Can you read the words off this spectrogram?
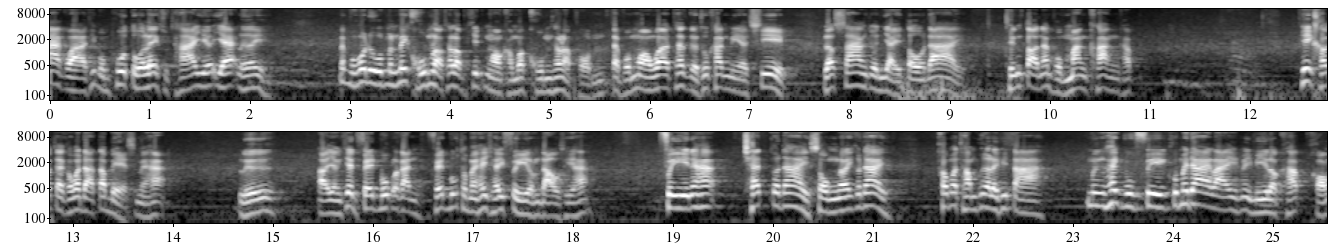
มากกว่า ที่ผมพูดตัวเลขสุดท้ายเยอะแยะเลยแล้วผมก็ดูมันไม่คุ้มหรอกถ้าเราคิดมองคำว่าคุ้มสำหรับผม แต่ผมมองว่าถ้าเกิดทุกท่านมีอาชีพ แล้วสร้างจนใหญ่โตได้ ถึงตอนนั้นผมมั่งคลั่งครับ พี่เข้าใจคำว่า Database ไหมฮะ หรือออย่างเช่น Facebook แล้วกัน Facebook ทำไมให้ใช้ฟรีลองเดาสิฮะ ฟรีนะฮะ แชทก็ได้ส่งอะไรก็ได้ เขามาทำเพื่ออะไรพี่ตา มึงให้กูฟรีกูไม่ได้อะไรไม่มีหรอกครับ ของ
